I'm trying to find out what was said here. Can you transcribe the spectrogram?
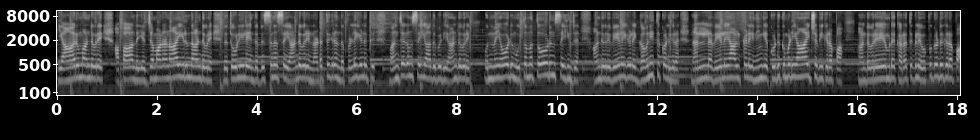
யாரும் ஆண்டவரே அப்பா அந்த எஜமானனாய் இருந்த ஆண்டவரே இந்த தொழிலை இந்த பிஸ்னஸை ஆண்டவரை நடத்துகிற இந்த பிள்ளைகளுக்கு வஞ்சகம் செய்யாதபடி ஆண்டவரே உண்மையோடும் உத்தமத்தோடும் செய்கின்ற ஆண்டவரை வேலைகளை கவனித்துக் கொள்கிற நல்ல வேலையாட்களை நீங்கள் கொடுக்கும்படியாய் செபிக்கிறப்பா ஆண்டவரே உடைய கரத்துக்களை ஒப்பு கொடுக்கிறப்பா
